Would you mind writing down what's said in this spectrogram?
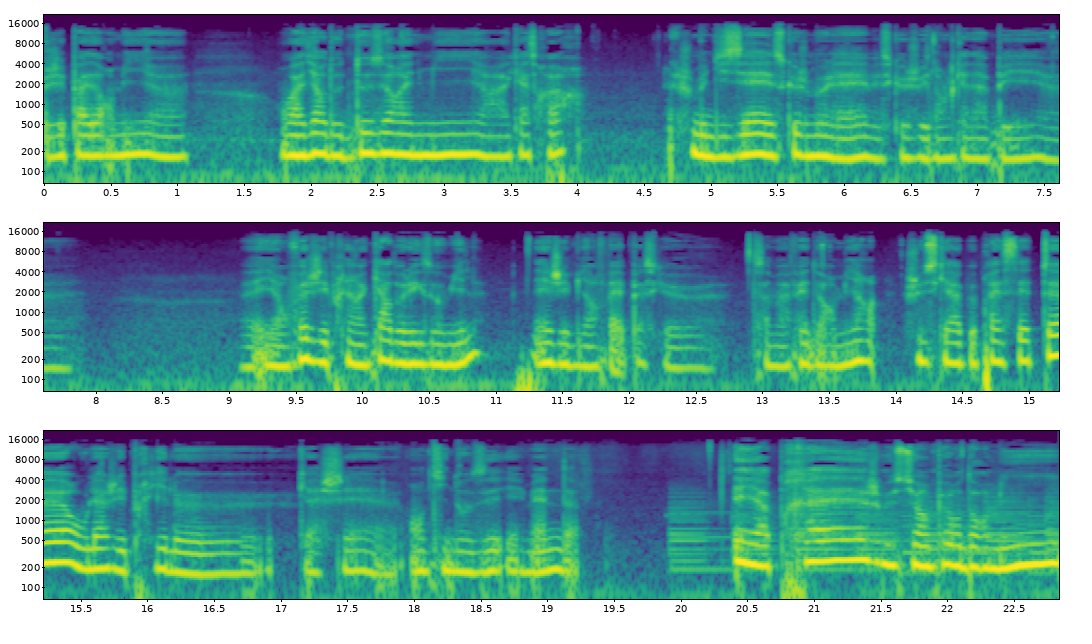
J'ai pas dormi, euh, on va dire, de 2h30 à 4h. Je me disais, est-ce que je me lève? Est-ce que je vais dans le canapé? Et en fait, j'ai pris un quart de l'exomile. Et j'ai bien fait parce que ça m'a fait dormir jusqu'à à peu près 7 heures où là j'ai pris le cachet anti-nausée et mend. Et après, je me suis un peu endormie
